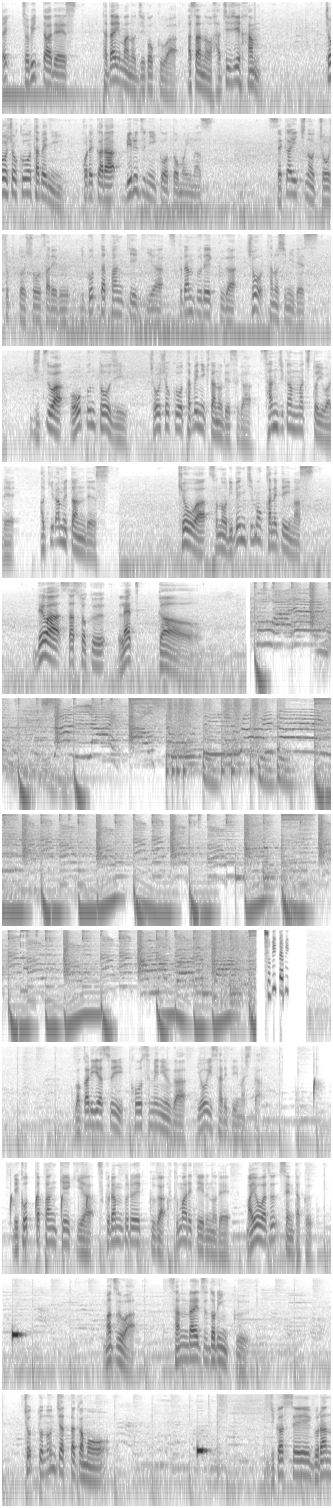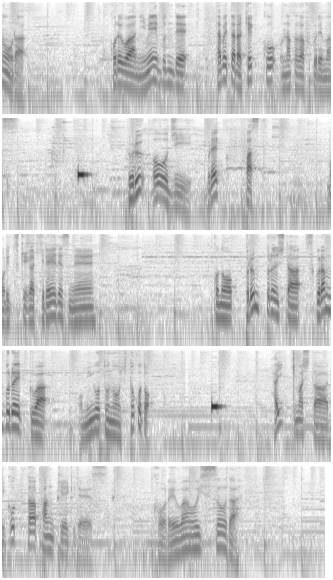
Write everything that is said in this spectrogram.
はい、ちょびっターです。ただいまの時刻は朝の8時半。朝食を食べにこれからビルズに行こうと思います。世界一の朝食と称されるリコッタパンケーキやスクランブルエッグが超楽しみです。実はオープン当時、朝食を食べに来たのですが、3時間待ちと言われ、諦めたんです。今日はそのリベンジも兼ねています。では早速、レッツゴーそびたび。分かりやすいコースメニューが用意されていました。リコッタパンケーキやスクランブルエッグが含まれているので迷わず選択。まずはサンライズドリンク。ちょっと飲んじゃったかも。自家製グラノーラ。これは2名分で食べたら結構お腹が膨れます。フルオージーブレックファスト。盛り付けが綺麗ですね。このプルンプルンしたスクランブルエッグはお見事の一言。はい来ました。リコッタパンケーキです。これは美味しそうだ。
